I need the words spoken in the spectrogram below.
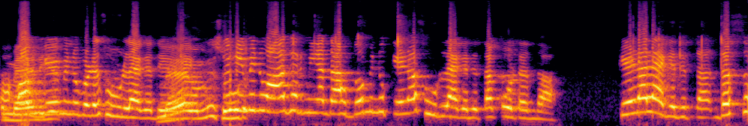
ਤੇ ਮੈਂ ਅੱਗੇ ਨਹੀਂ ਮੈਨੂੰ ਬੜੇ ਸੂਟ ਲੈ ਕੇ ਦੇ ਮੈਂ ਮੰਮੀ ਸੂਟ ਤੁਸੀਂ ਮੈਨੂੰ ਆ ਗਰਮੀਆਂ ਦੱਸ ਦਿਓ ਮੈਨੂੰ ਕਿਹੜਾ ਸੂਟ ਲੈ ਕੇ ਦਿੱਤਾ ਕੋਟਨ ਦਾ? ਕਿਹੜਾ ਲੈ ਕੇ ਦਿੱਤਾ? ਦੱਸੋ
